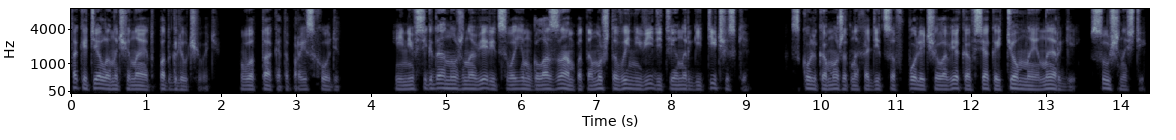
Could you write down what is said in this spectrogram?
Так и тело начинает подглючивать. Вот так это происходит. И не всегда нужно верить своим глазам, потому что вы не видите энергетически, сколько может находиться в поле человека всякой темной энергии, сущности.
